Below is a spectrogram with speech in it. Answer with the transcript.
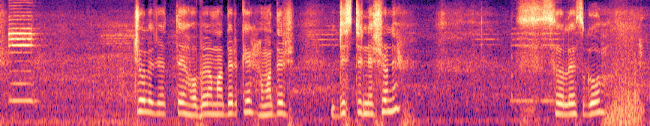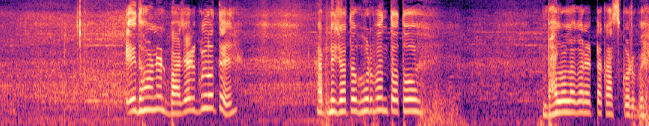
চলে যেতে হবে আমাদেরকে, আমাদের ডেস্টিনেশনে সো গো এই ধরনের বাজারগুলোতে আপনি যত ঘুরবেন, তত ভালো লাগার একটা কাজ করবে।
